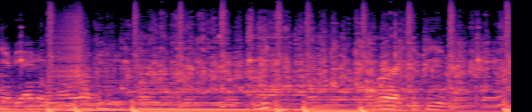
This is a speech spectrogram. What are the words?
Maybe I don't know what it is. Hmm? Work it in.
